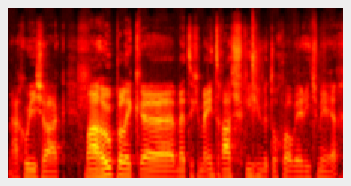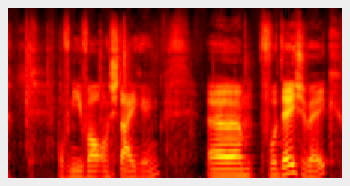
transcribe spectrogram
Nou, goede zaak. Maar hopelijk eh, met de gemeenteraadsverkiezingen toch wel weer iets meer. Of in ieder geval een stijging. Ehm, voor deze week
